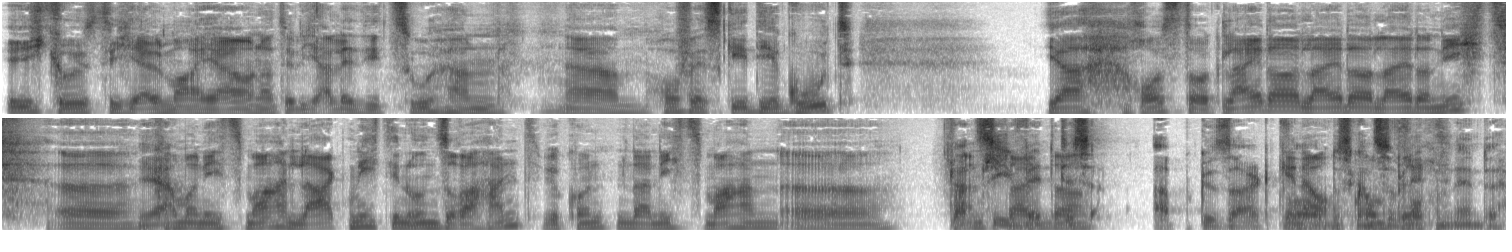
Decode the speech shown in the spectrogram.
Ich grüße dich, Elmar, ja, und natürlich alle, die zuhören. Ähm, hoffe, es geht dir gut. Ja, Rostock, leider, leider, leider nicht. Äh, ja. Kann man nichts machen. Lag nicht in unserer Hand. Wir konnten da nichts machen. Äh, Ganze Event ist abgesagt genau, worden, das ganze komplett, Wochenende.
